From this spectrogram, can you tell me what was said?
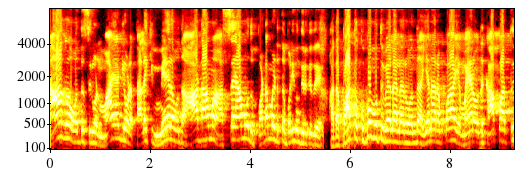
நாகம் வந்து சிறுவன் மாயாண்டியோட தலைக்கு மேல வந்து ஆடாம அசையாம வந்து படம் எடுத்தபடி வந்து இருக்குது. அதை பார்த்த குப்பமுத்து வேளாளர் வந்து ஐயனாரப்பா என் மயனை வந்து காப்பாத்து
